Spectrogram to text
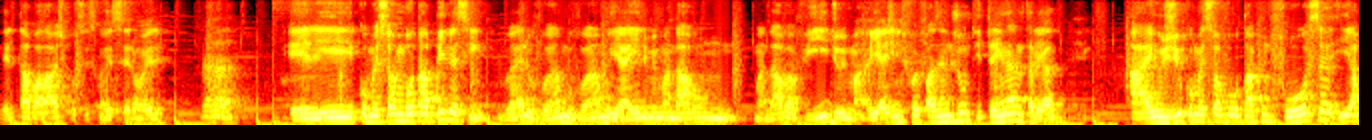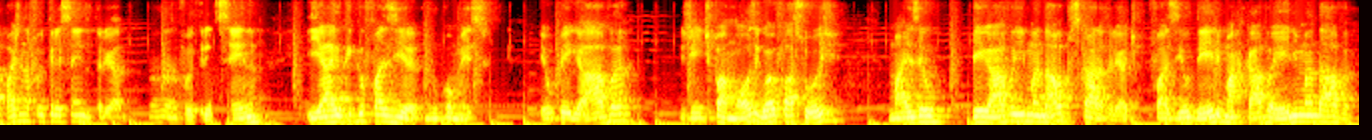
ele tava lá, acho que vocês conheceram ele. Aham. ele começou a me botar pilha assim, velho, vamos, vamos. E aí ele me mandava um, mandava vídeo e, e a gente foi fazendo junto e treinando, tá ligado? Aí o Gil começou a voltar com força e a página foi crescendo, tá ligado? Uhum. Foi crescendo. E aí o que, que eu fazia no começo? Eu pegava gente famosa, igual eu faço hoje, mas eu pegava e mandava pros caras, tá ligado? Tipo, fazia o dele, marcava ele e mandava.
